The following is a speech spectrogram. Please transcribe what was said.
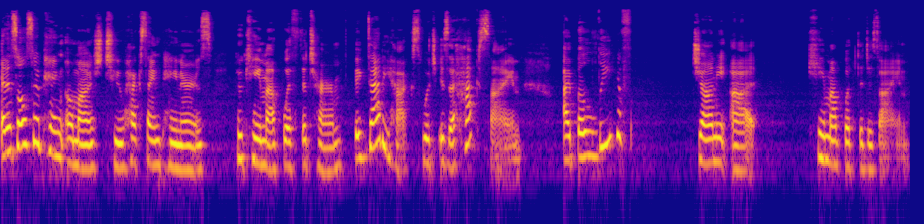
And it's also paying homage to hex sign painters who came up with the term Big Daddy Hex, which is a hex sign. I believe Johnny Ott came up with the design,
